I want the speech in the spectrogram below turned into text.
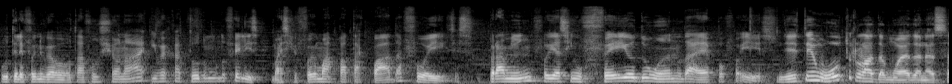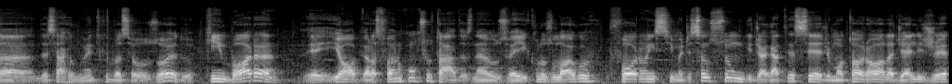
o telefone vai voltar a funcionar e vai ficar todo mundo feliz. Mas que foi uma pataquada, foi. Pra mim, foi assim, o feio do ano da Apple foi isso. E tem o outro lado da moeda nessa, desse argumento que você usou, Edu, que embora, e, e óbvio, elas foram consultadas, né? Os veículos logo foram em cima de Samsung, de HTC, de Motorola, de LG,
